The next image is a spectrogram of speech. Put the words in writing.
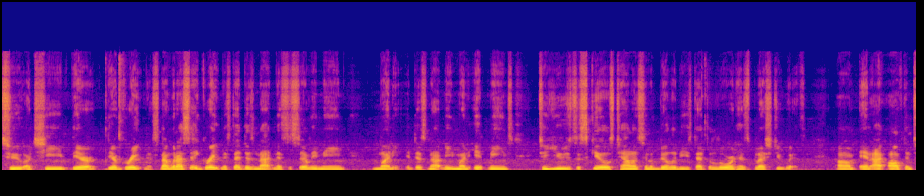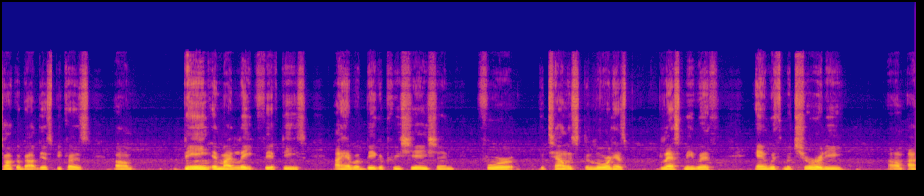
to achieve their their greatness. Now, when I say greatness, that does not necessarily mean money. It does not mean money. It means to use the skills, talents, and abilities that the Lord has blessed you with. Um, and I often talk about this because um, being in my late 50s, I have a big appreciation for the talents the Lord has blessed me with. And with maturity, um, I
